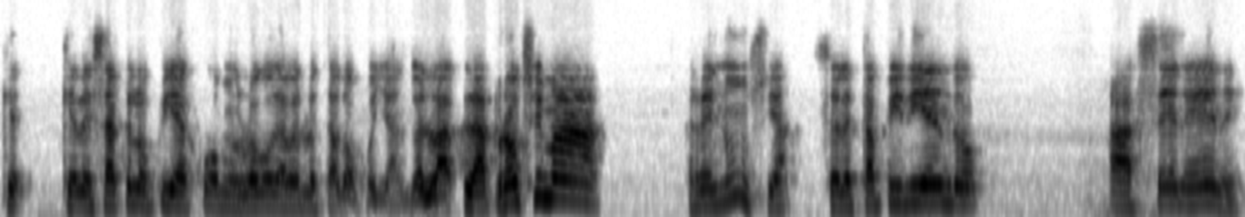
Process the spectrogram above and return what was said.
que, que le saque los pies como luego de haberlo estado apoyando. La, la próxima renuncia se le está pidiendo a CNN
